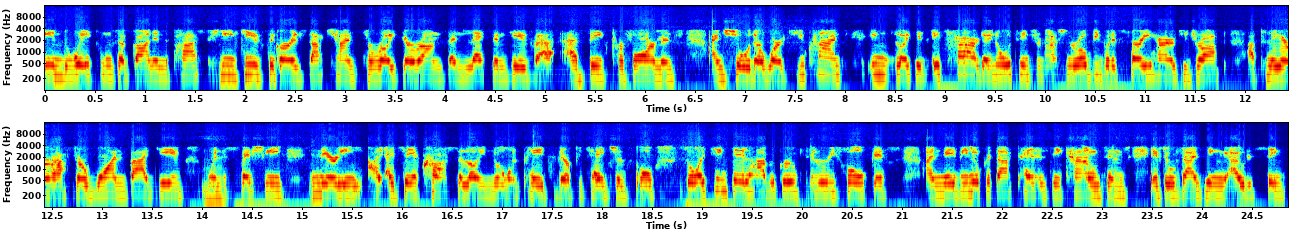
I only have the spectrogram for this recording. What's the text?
in the way things have gone in the past, he gives the girls that chance to right their wrongs and let them give a, a big performance and show their worth. You can't, in like it, it's hard. I know it's international rugby, but it's very hard to drop a player after one bad game mm. when, especially nearly, I, I'd say across the line, no one paid to their potential. So, so I think they'll have a group. They'll refocus and maybe look at that penalty count and if there was anything out of sync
